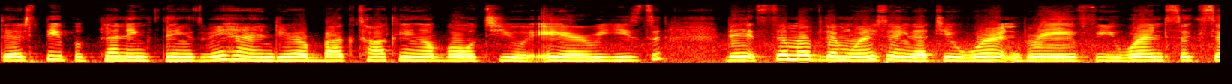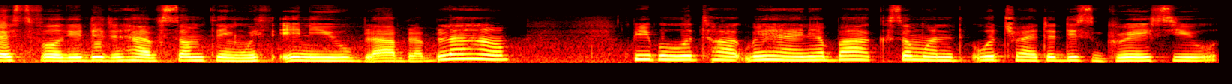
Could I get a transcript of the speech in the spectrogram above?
There's people planning things behind your back, talking about you, Aries. They, some of them were saying that you weren't brave, you weren't successful, you didn't have something within you, blah blah blah. People would talk behind your back. Someone would try to disgrace you.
